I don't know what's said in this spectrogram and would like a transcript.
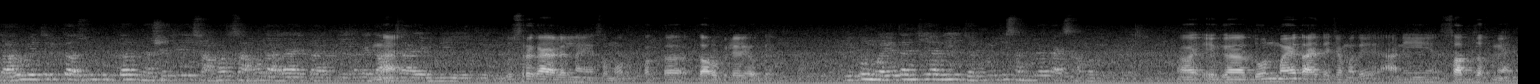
दारू व्यतिरिक्त अजून कुठला नशेचे सामान सामान आला आहे का? दुसरं काय आलेलं नाही समोर. फक्त दारू पिलेले होते. एकूण मयतांची आणि जखमींची संख्या काय सांगत एक दोन मयत आहेत त्याच्यामध्ये आणि सात जखमी आहेत.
